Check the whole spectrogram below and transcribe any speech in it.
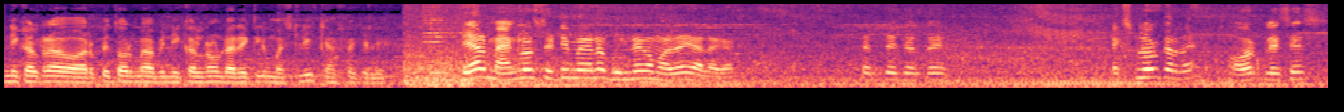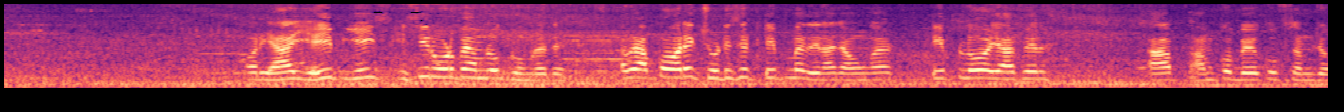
निकल रहा है अर्पित और मैं अभी निकल रहा हूँ डायरेक्टली मछली कैफ़े के लिए। यार मैंगलोर सिटी में है ना, घूमने का मज़ा ही अलग है। चलते चलते। एक्सप्लोर कर रहे हैं और प्लेसेस और यहाँ यही यही, इसी रोड पे हम लोग घूम रहे थे। अभी आपको और एक छोटी सी टिप मैं देना चाहूँगा। टिप लो या फिर आप हमको बेवकूफ़ समझो।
